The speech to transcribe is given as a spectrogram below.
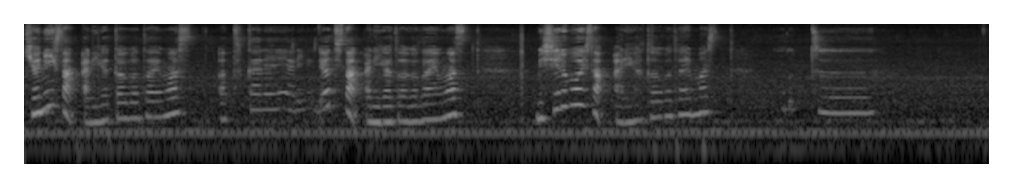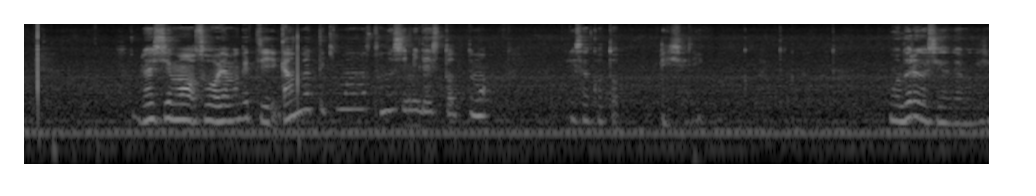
きょにーさんありがとうございます。お疲れ。ありりょうちさんありがとうございます。ミシェルボーイさんありがとうございます。来週もそう山口頑張ってきます楽しみですとってもりさこと一緒にもうどれが自然で山口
